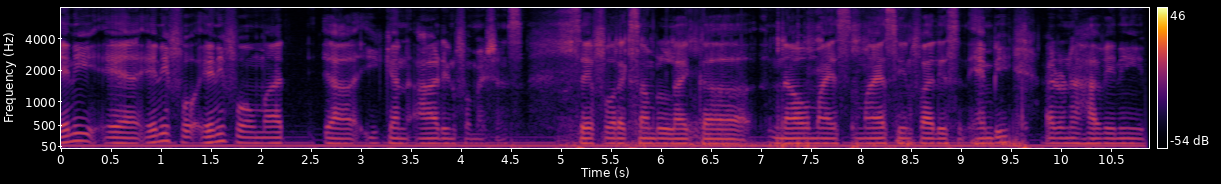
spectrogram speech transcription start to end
any uh, any for any format uh, you can add informations. Say for example like uh, now my my scene file is in MB I don't have any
